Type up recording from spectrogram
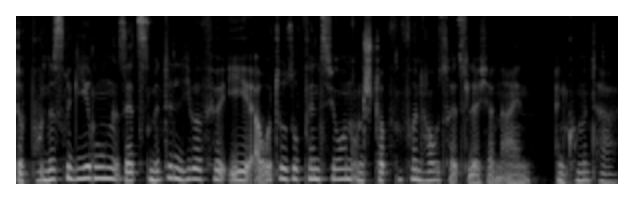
Doch Bundesregierung setzt Mittel lieber für E-Auto-Subventionen und Stopfen von Haushaltslöchern ein. Ein Kommentar.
